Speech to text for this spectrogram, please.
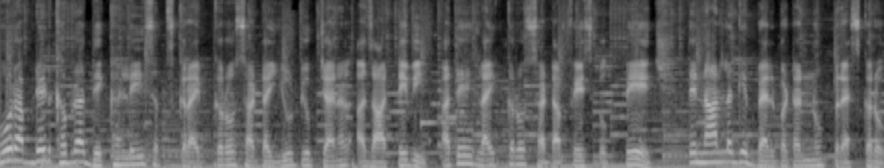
ਹੋਰ ਅਪਡੇਟ ਖਬਰਾਂ ਦੇਖਣ ਲਈ ਸਬਸਕ੍ਰਾਈਬ ਕਰੋ ਸਾਡਾ YouTube ਚੈਨਲ ਆਜ਼ਾਦ ਟੀਵੀ ਅਤੇ ਲਾਈਕ ਕਰੋ ਸਾਡਾ Facebook ਪੇਜ ਤੇ ਨਾਲ ਲੱਗੇ ਬੈਲ ਬਟਨ ਨੂੰ ਪ੍ਰੈਸ ਕਰੋ।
